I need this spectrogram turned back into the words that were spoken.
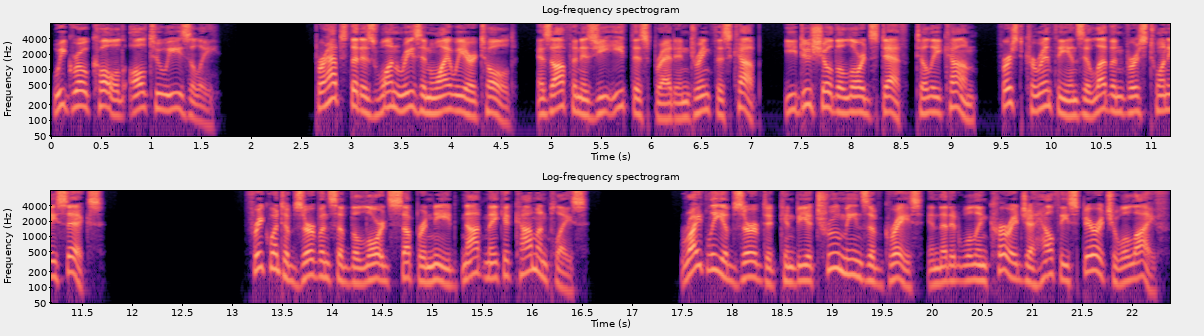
We grow cold all too easily. Perhaps that is one reason why we are told, As often as ye eat this bread and drink this cup, ye do show the Lord's death till he come. 1 Corinthians 11 verse 26. Frequent observance of the Lord's Supper need not make it commonplace. Rightly observed, it can be a true means of grace in that it will encourage a healthy spiritual life.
